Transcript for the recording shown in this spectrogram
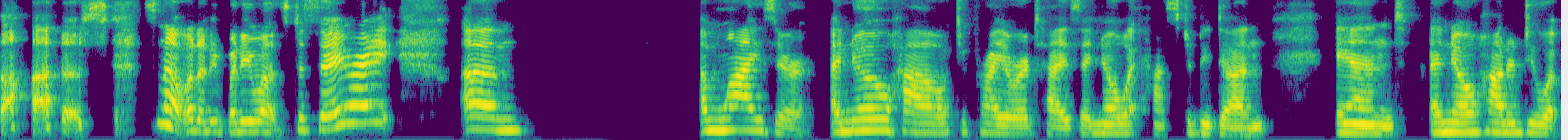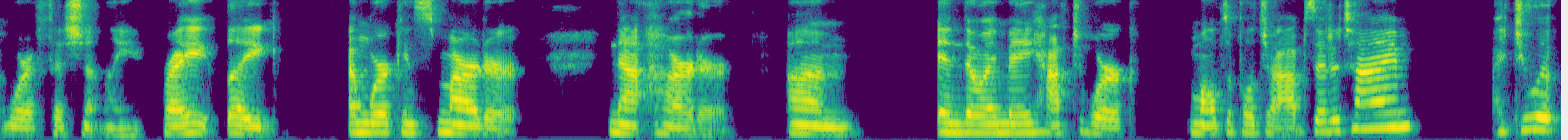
gosh, it's not what anybody wants to say, right? Um, I'm wiser. I know how to prioritize. I know what has to be done, and I know how to do it more efficiently, right? Like I'm working smarter, not harder. Um, and though I may have to work multiple jobs at a time, I do it.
